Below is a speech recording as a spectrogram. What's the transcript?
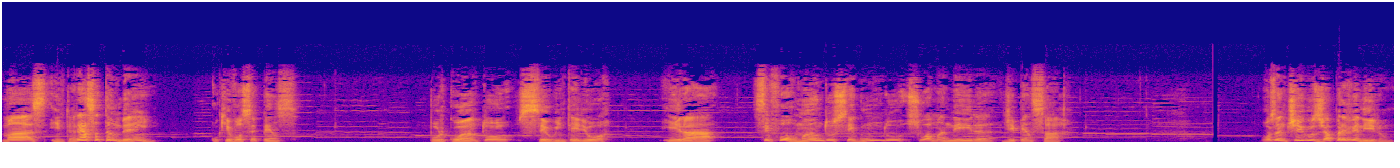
Mas interessa também o que você pensa, porquanto seu interior irá se formando segundo sua maneira de pensar. Os antigos já preveniram:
